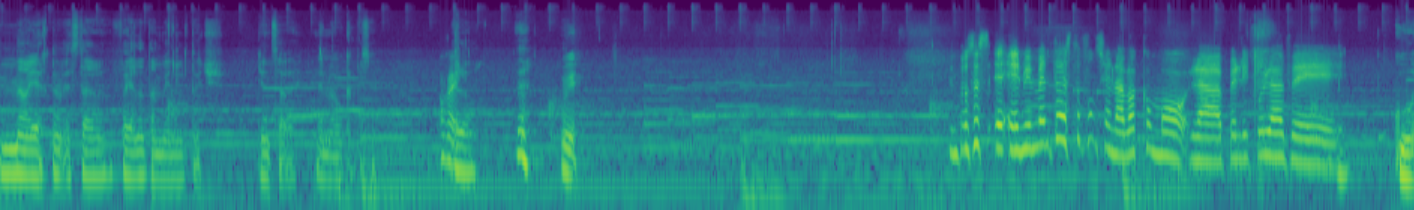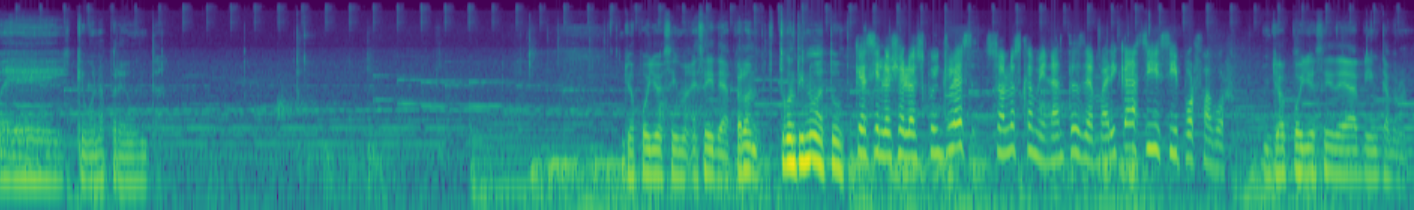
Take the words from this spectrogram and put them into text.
No, ya está, está fallando también el Twitch. Quién sabe de nuevo qué pasó. Ok. Pero, eh, muy bien. Entonces, e- en mi mente esto funcionaba como la película de... Güey, qué buena pregunta. Yo apoyo esa, idea. Perdón, tú continúa tú. Que si los Xoloscuincles son los caminantes de América. Sí, sí, por favor. Yo apoyo esa idea bien cabrón.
